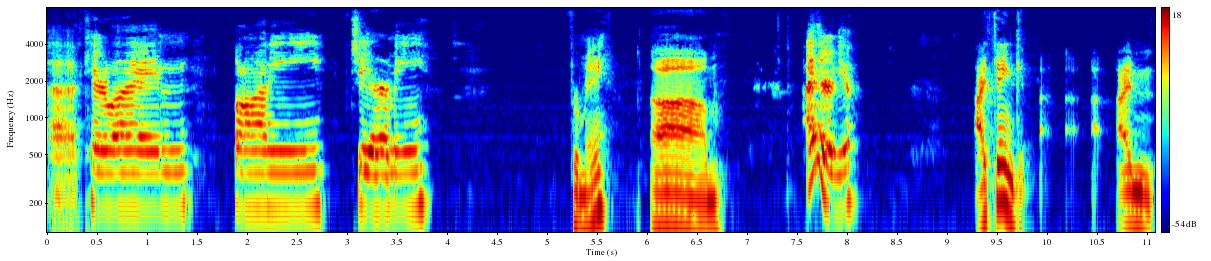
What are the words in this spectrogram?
Uh, Caroline, Bonnie, Jeremy, For me, um, either of you. I think I'm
